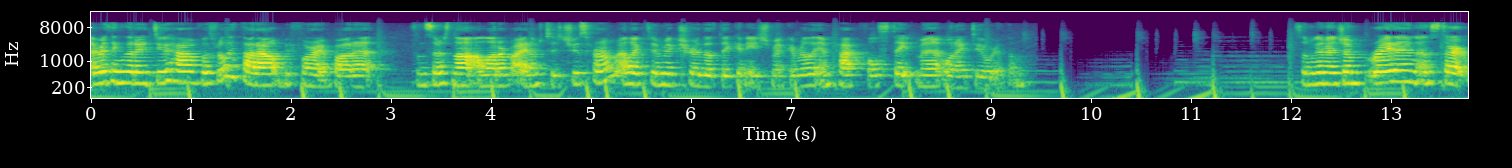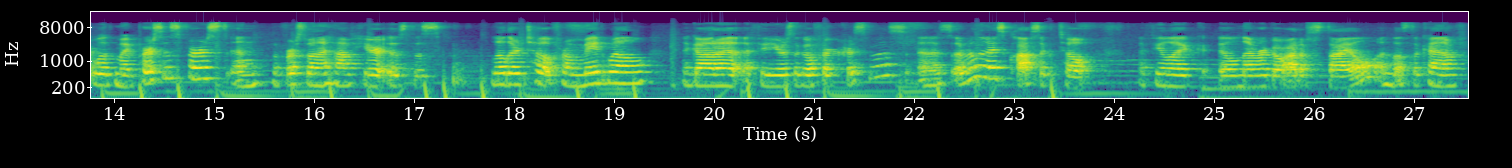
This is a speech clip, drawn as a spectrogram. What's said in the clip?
Everything that I do have was really thought out before I bought it. Since there's not a lot of items to choose from, I like to make sure that they can each make a really impactful statement when I do wear them. So I'm gonna jump right in and start with my purses first. And the first one I have here is this leather tote from Madewell. I got it a few years ago for Christmas and it's a really nice classic tote. I feel like it'll never go out of style and that's the kind of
